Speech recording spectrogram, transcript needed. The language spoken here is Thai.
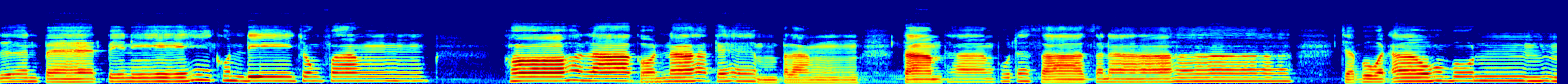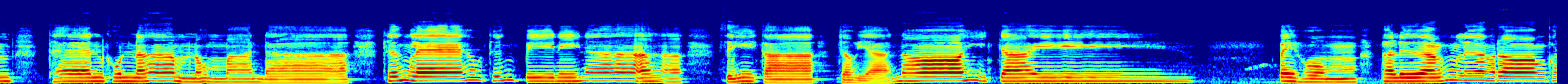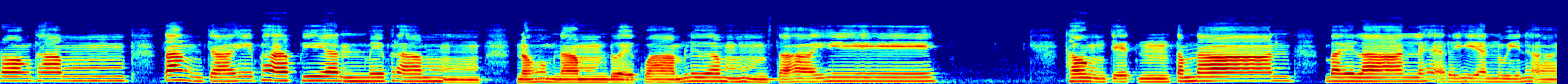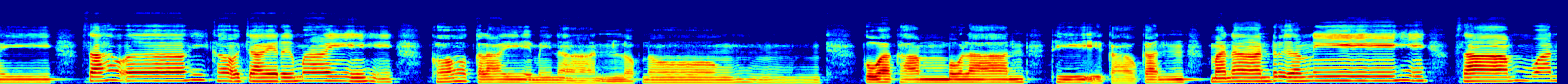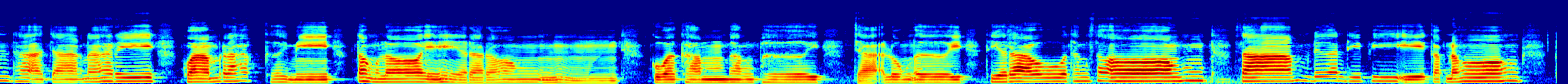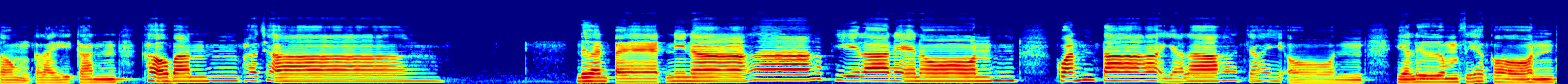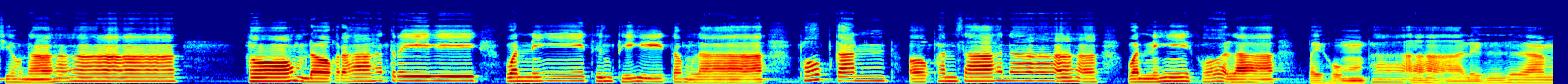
เดือนแปดปีนี้คนดีจงฟัง ขอลาก่อนนะแก้มปลัง ตามทางพุทธศาสนา จะบวชเอาบุญ แทนคุณน้ำนมมารดา ถึงแล้วถึงปีนี้นะสีกาเจ้าอย่าน้อยใจ ไปห่มผ้าเหลืองเรื่องรองครองธรรม ตั้งใจภาคเพียรไม่พรำ น้อมนำด้วยความเลื่อมใสท่องเจ็ดตำนาน ใบลานและเรียนวินัย สาวเอ๋ยเข้าใจหรือไม่ ขอไกลไม่นานหรอกน้อง กลัวคำโบราณที่กล่าวกันมานานเรื่องนี้ สามวันถ้าจากนารี ความรักเคยมีต้องลอยระรอง กลัวคำพังเพยจะลงเอยที่เราทั้งสอง สามเดือนที่พี่กับน้อง ต้องไกลกันเข้าบรรพชาเดือนแปดนี่นาพี่ลาแน่นอน ขวัญตาอย่าลาใจอ่อน อย่าลืมเสียก่อนเชียวนาหอมดอกราตรี วันนี้ถึงที่ต้องลา พบกันออกพรรษาหน้า วันนี้ขอลาไปห่มผ้าเหลือง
